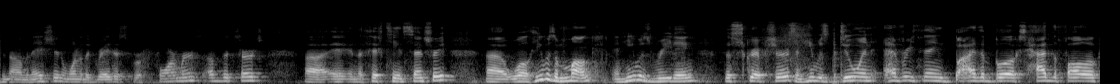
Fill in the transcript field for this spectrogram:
denomination, one of the greatest reformers of the church uh, in the 15th century. Uh, well, he was a monk and he was reading the scriptures and he was doing everything by the books, had to follow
